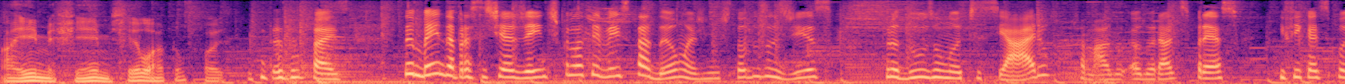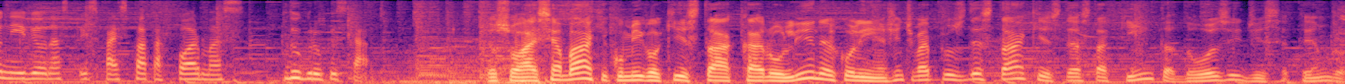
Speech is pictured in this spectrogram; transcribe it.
AM, FM, sei lá, tanto faz. tanto faz. Também dá para assistir a gente pela TV Estadão. A gente todos os dias produz um noticiário chamado Eldorado Expresso e fica disponível nas principais plataformas do Grupo Estado. Eu sou Raíssa Abac, comigo aqui está a Carolina Ercolim. A gente vai para os destaques desta quinta, 12 de setembro.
